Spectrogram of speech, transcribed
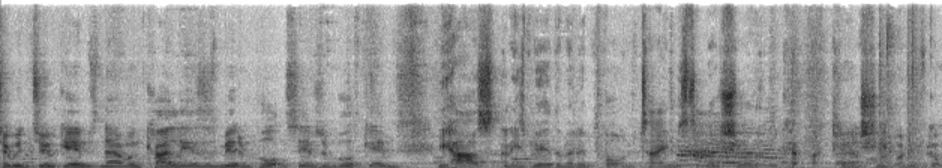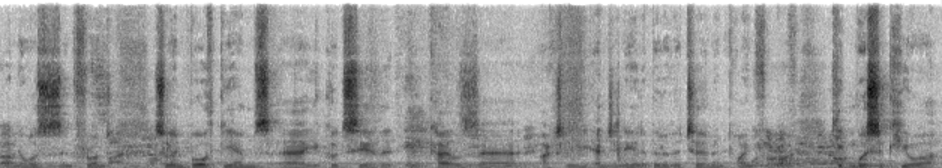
two in two games now, and Kyle Lears has made important saves in both games. He has, and he's made them at important times to make sure that we'll keep that clean sheet when we've got our noses in front. So in both games, uh, you could say that, that Kyle's uh, actually engineered a bit of a turning point for uh, keeping us secure,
